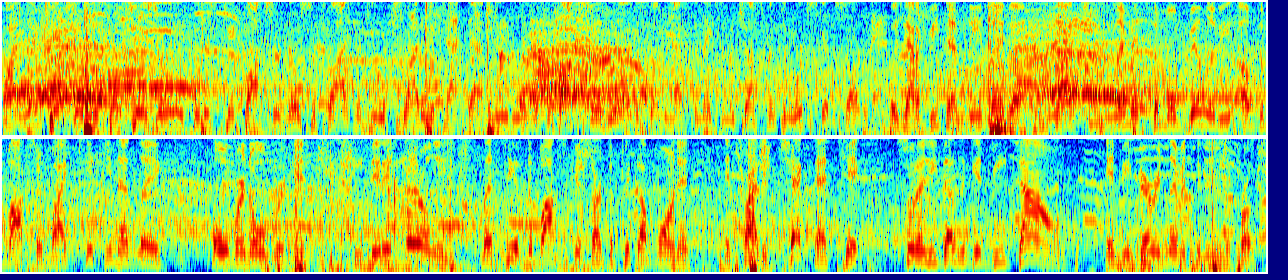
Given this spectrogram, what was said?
All right, leg kicks are the weapon of choice early for this kickboxer. No surprise that he would try to attack that lead limb of the boxer, who all of a sudden has to make some adjustments, and we're just getting started. Well, he's got to beat that lead leg up. He's got to limit the mobility of the boxer by kicking that leg over and over again. He did it early. Let's see if the boxer can start to pick up on it and try to check that kick so that he doesn't get beat down and be very limited in his approach.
